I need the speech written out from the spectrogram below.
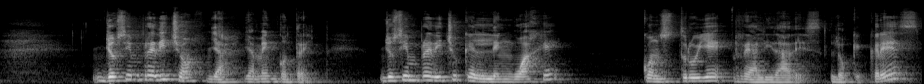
Yo siempre he dicho, ya, ya me encontré. Yo siempre he dicho que el lenguaje construye realidades. Lo que crees,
